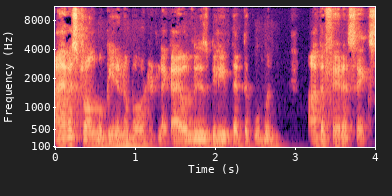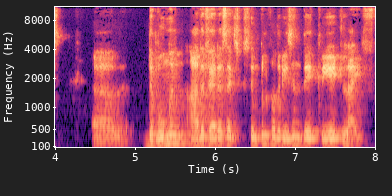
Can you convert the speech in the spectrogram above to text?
I have a strong opinion about it. Like I always believe that the women are the fairer sex. Uh, the women are the fairer sex simple for the reason they create life,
